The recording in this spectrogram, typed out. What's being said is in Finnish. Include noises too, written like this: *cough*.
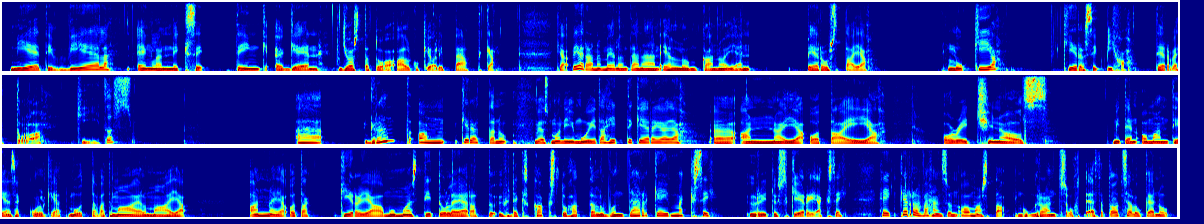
Mieti vielä, englanniksi Think Again, josta tuo alkukin oli pätkä. Ja vieraana meillä on tänään Ellun kanojen perustaja, lukija – Kirsi Piha, tervetuloa. Kiitos. Ää, Grant on kirjoittanut myös monia muita hittikirjoja, ää, Anna ja Otai ja Originals, miten oman tiensä kulkijat muuttavat maailmaa ja Anna ja Ota kirjaa on muun muassa tituleerattu yhdeksi 2000-luvun tärkeimmäksi yrityskirjaksi. Hei, kerro vähän sun omasta niin Grant-suhteesta. Oletko lukenut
